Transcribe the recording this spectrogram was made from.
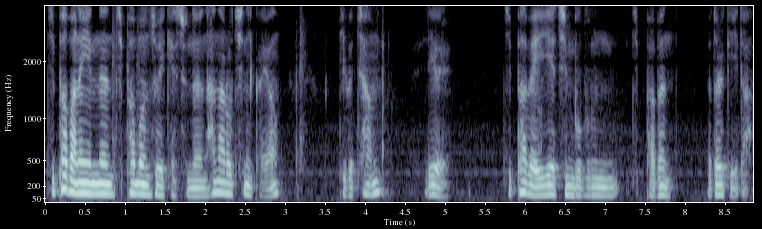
집합 안에 있는 집합 원소의 개수는 하나로 치니까요. 디귿 참, 리을. 집합 A의 진 부분 집합은 8개이다.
